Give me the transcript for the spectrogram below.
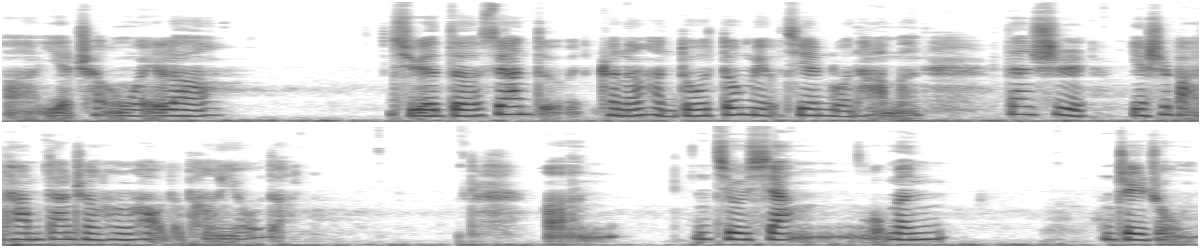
啊，也成为了觉得虽然都可能很多都没有见过他们，但是也是把他们当成很好的朋友的，嗯，就像我们这种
